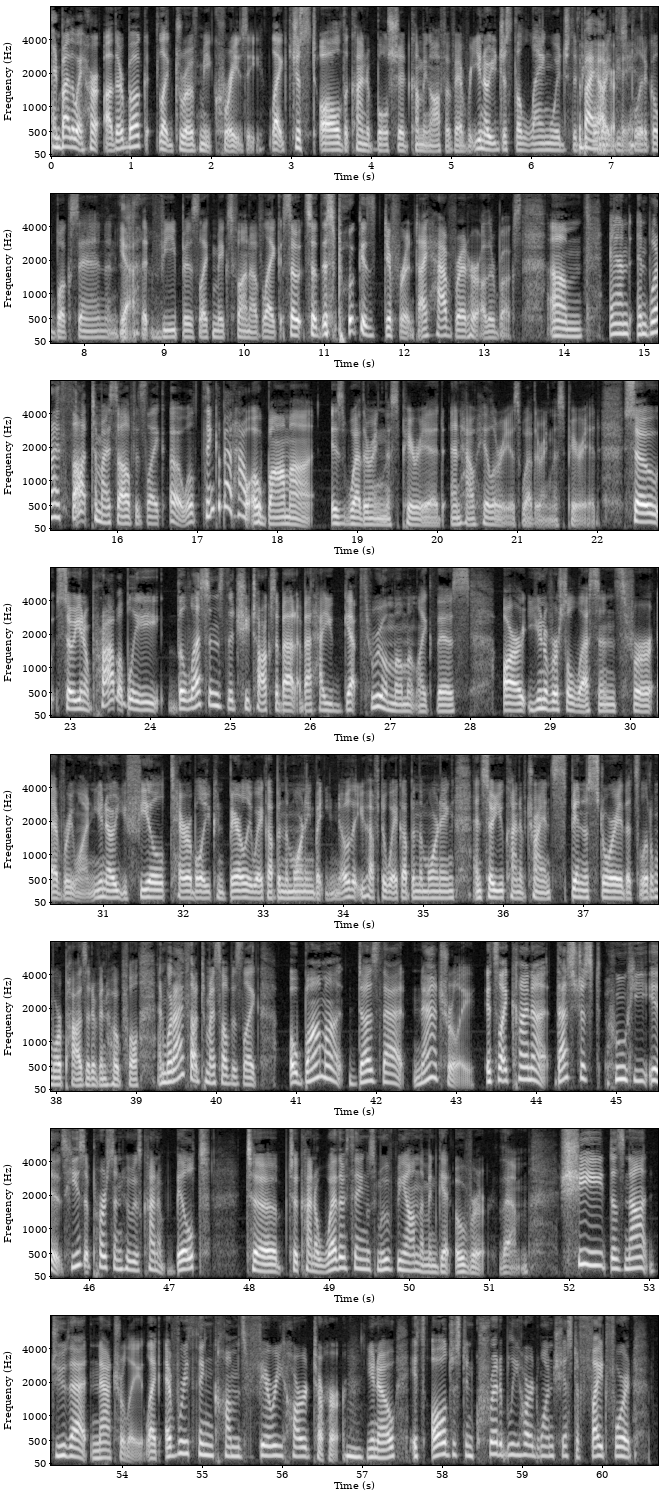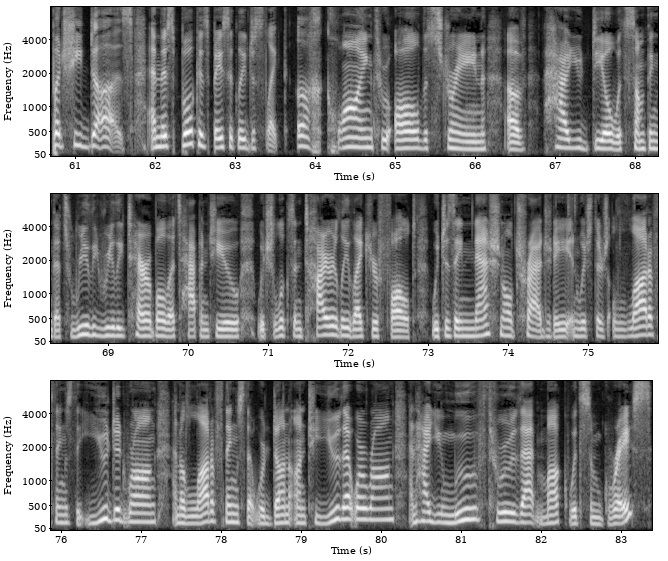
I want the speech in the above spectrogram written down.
and by the way, her other book like drove me crazy. Like just all the kind of bullshit coming off of every, you know, you just the language that The people write these political books in, and Yeah. that Veep is like makes fun of. Like so, so this book is different. I have read her other books, um, and and what I thought to myself is like, oh well, think about how Obama is weathering this period and how Hillary is weathering this period. So so you know probably the lessons that she talks about about how you get through a moment like this are universal lessons for everyone. You know, you feel terrible, you can barely wake up in the morning, but you know that you have to wake up in the morning, and so you kind of try and spin a story that's a little more positive and hopeful. And what I thought to myself is like Obama does that naturally. It's like kind of that's just who he is. He's a person who is kind of built to to kind of weather things, move beyond them, and get over them. She does not do that naturally. Like everything comes very hard to her. Hmm. You know, it's all just incredibly hard won. She has to fight for it, but she does. And this book is basically just like, ugh, clawing through all the strain of how you deal with something that's really, really terrible that's happened to you, which looks entirely like your fault, which is a national tragedy in which there's a lot of things that you did wrong and a lot of things that were done unto you that were wrong, and how you move through that muck with some grace.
